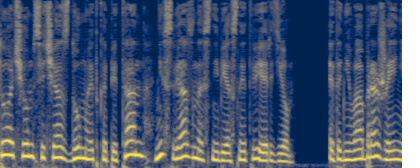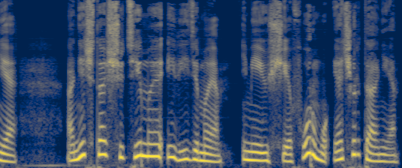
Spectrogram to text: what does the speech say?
То, о чем сейчас думает капитан, не связано с небесной твердью. Это не воображение, а нечто ощутимое и видимое, имеющее форму и очертания.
